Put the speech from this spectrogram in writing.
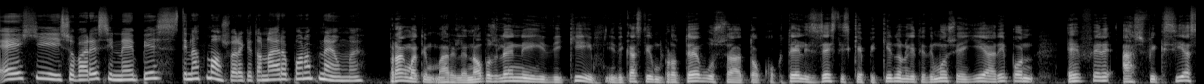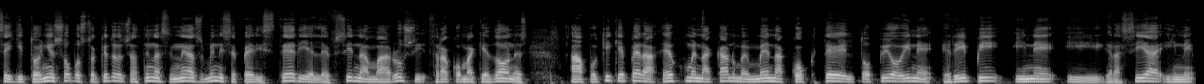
έχει σοβαρές συνέπειες στην ατμόσφαιρα και τον αέρα που αναπνέουμε. Πράγματι, Μαριλένα, όπως λένε οι ειδικοί, ειδικά στην πρωτεύουσα, το κοκτέιλ ζέστης και επικίνδυνο για τη δημόσια υγεία ρήπων έφερε ασφυξία σε γειτονιές όπως το κέντρο της Αθήνας, η Νέα Μήνη, σε Περιστέρη, Ελευσίνα, Μαρούσι, Θρακομακεδόνες. Από εκεί και πέρα έχουμε να κάνουμε με ένα κοκτέιλ το οποίο είναι ρήπη, είναι η υγρασία, είναι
